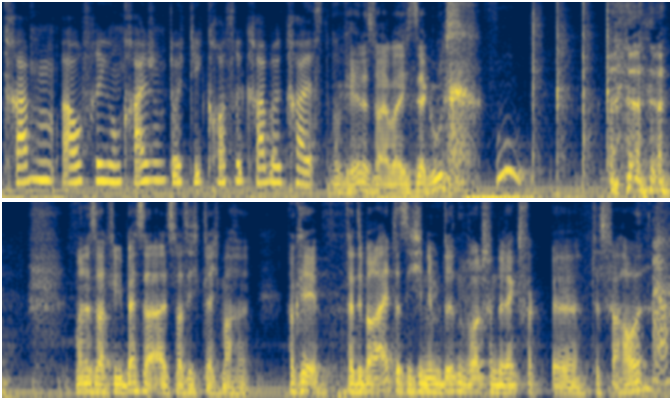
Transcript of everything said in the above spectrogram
Krabbenaufregung kreischend durch die krosse Krabbe kreist. Okay, das war aber echt sehr gut. Mann, das war viel besser, als was ich gleich mache. Okay, seid ihr bereit, dass ich in dem dritten Wort schon direkt ver äh, das verhaue? Ja.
